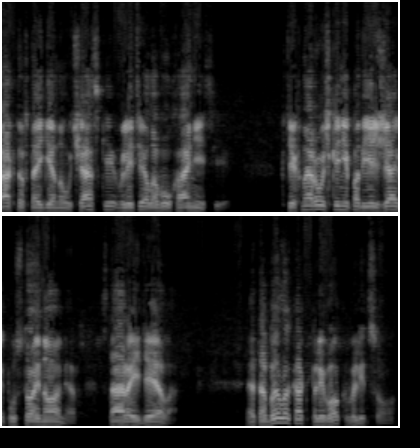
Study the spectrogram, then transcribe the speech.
Как-то в тайге на участке влетела в ухо Анисии. «К техноручке не подъезжай, пустой номер, старое дело». Это было как плевок в лицо.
